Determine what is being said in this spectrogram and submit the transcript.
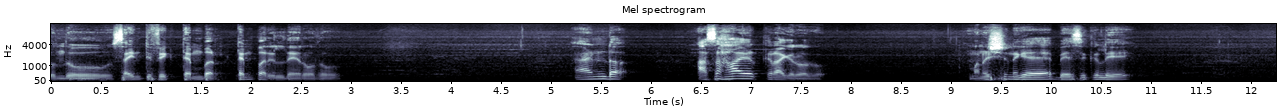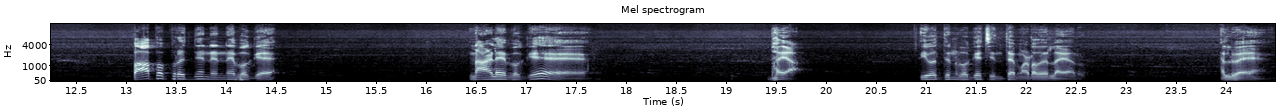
ಒಂದು ಸೈಂಟಿಫಿಕ್ ಟೆಂಬರ್ ಟೆಂಪರ್ ಇಲ್ಲದೆ ಇರೋದು ಆ್ಯಂಡ್ ಅಸಹಾಯಕರಾಗಿರೋದು. ಮನುಷ್ಯನಿಗೆ ಬೇಸಿಕಲಿ ಪಾಪ ಪ್ರಜ್ಞೆ ನೆನ್ನೆ ಬಗ್ಗೆ, ನಾಳೆ ಬಗ್ಗೆ ಭಯ. ಇವತ್ತಿನ ಬಗ್ಗೆ ಚಿಂತೆ ಮಾಡೋದಿಲ್ಲ ಯಾರು. ಅಲ್ವೇ?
